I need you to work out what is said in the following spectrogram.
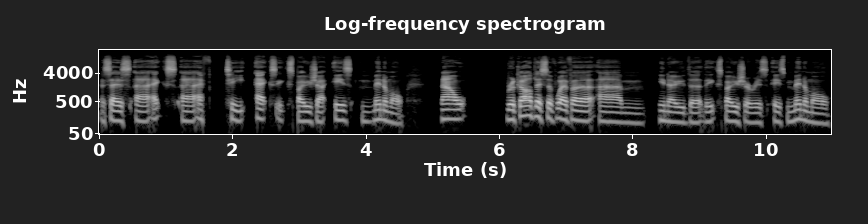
and says uh, X, uh, FTX exposure is minimal. Now, regardless of whether um, you know the the exposure is is minimal,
